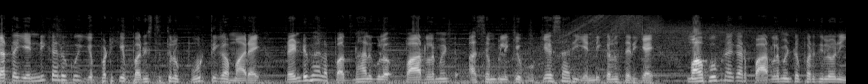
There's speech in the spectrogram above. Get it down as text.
గత ఎన్నికలకు ఇప్పటికీ పరిస్థితులు పూర్తిగా మారాయి. రెండు వేల పద్నాలుగులో పార్లమెంట్ అసెంబ్లీకి ఒకేసారి ఎన్నికలు జరిగాయి. మహబూబ్నగర్ పార్లమెంటు పరిధిలోని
